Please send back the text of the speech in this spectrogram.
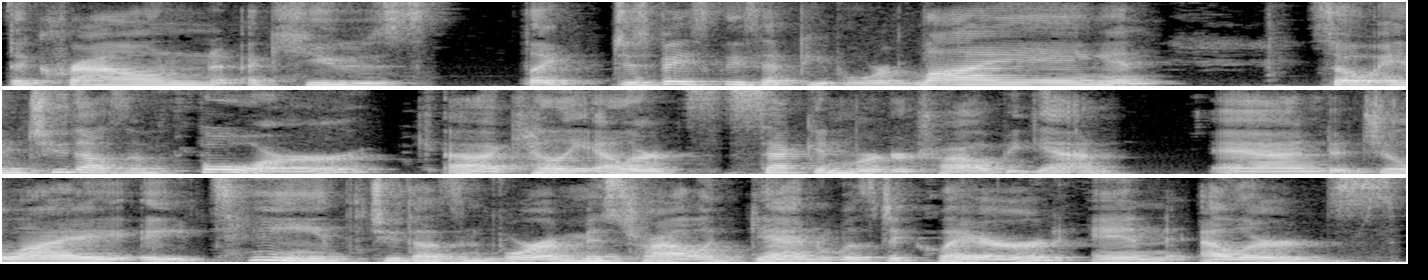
the Crown accused, like, just basically said people were lying. And so in 2004, uh, Kelly Ellard's second murder trial began. And July 18th, 2004, a mistrial again was declared in Ellard's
